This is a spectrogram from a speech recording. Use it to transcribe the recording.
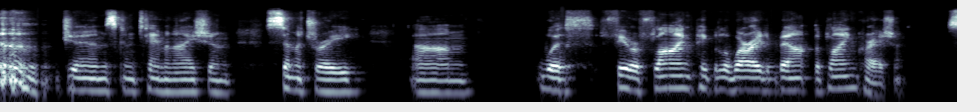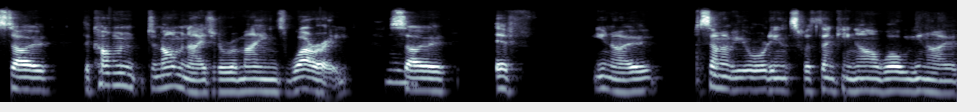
germs, contamination, symmetry. Um, with fear of flying, people are worried about the plane crashing. So the common denominator remains worry. mm. So if, you know, some of your audience were thinking, oh, well, you know,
